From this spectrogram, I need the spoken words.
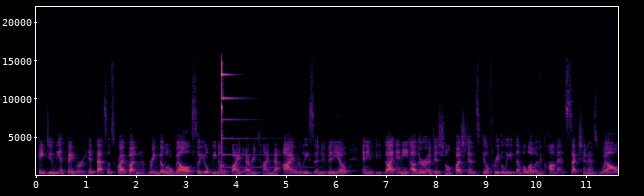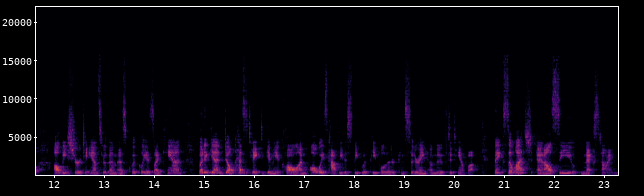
Hey, do me a favor, hit that subscribe button, ring the little bell so you'll be notified every time that I release a new video. And if you've got any other additional questions, feel free to leave them below in the comments section as well. I'll be sure to answer them as quickly as I can. But again, don't hesitate to give me a call. I'm always happy to speak with people that are considering a move to Tampa. Thanks so much, and I'll see you next time.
